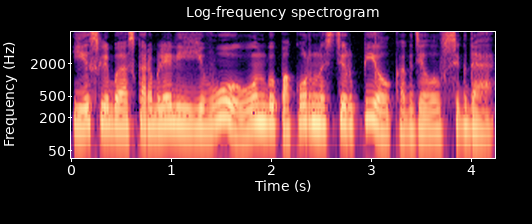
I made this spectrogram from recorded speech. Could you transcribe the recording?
Если бы оскорбляли его, он бы покорно стерпел, как делал всегда.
